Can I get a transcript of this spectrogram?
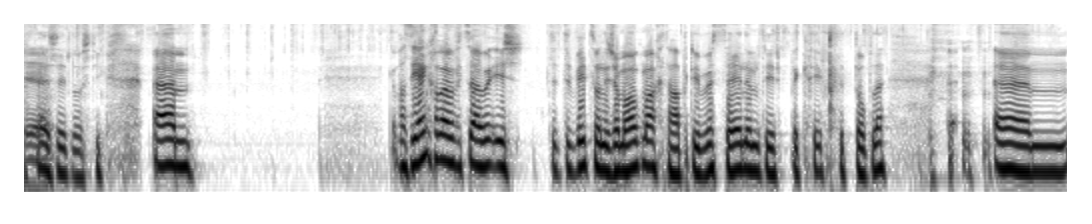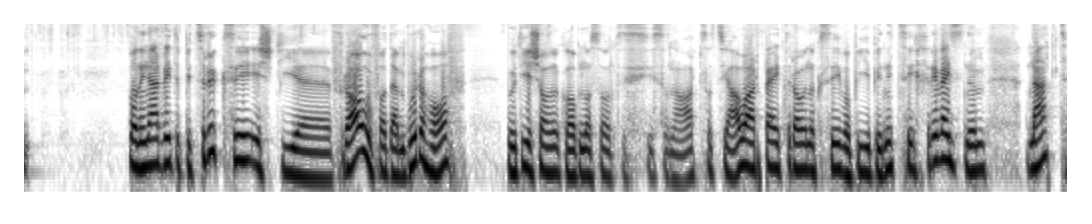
Ja. Das ist nicht lustig. Ähm, was ich eigentlich erzählen will, ist der, der Witz, den ich schon mal gemacht habe, aber die wisst eh nicht mehr, die bekifften Doppeln. Äh, ähm, als ich dann wieder zurück war, ist die äh, Frau von diesem Bauernhof, weil die ist schon, glaube noch so, das ist so eine Art Sozialarbeiter auch noch gewesen, wobei ich bin nicht sicher, ich weiß es nicht mehr, nett,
